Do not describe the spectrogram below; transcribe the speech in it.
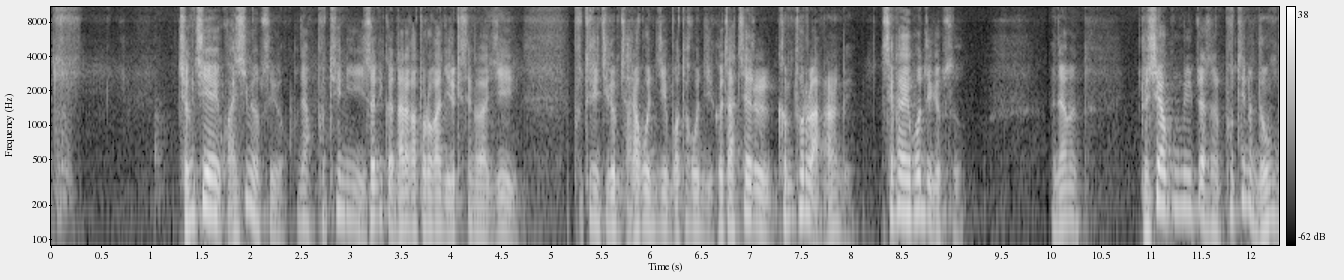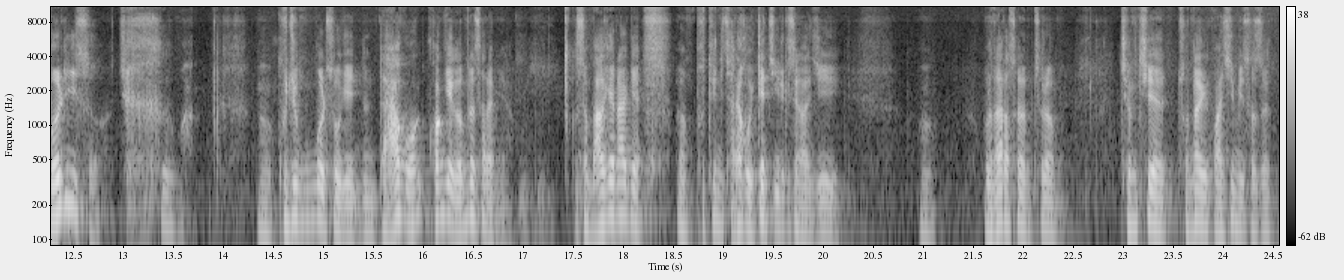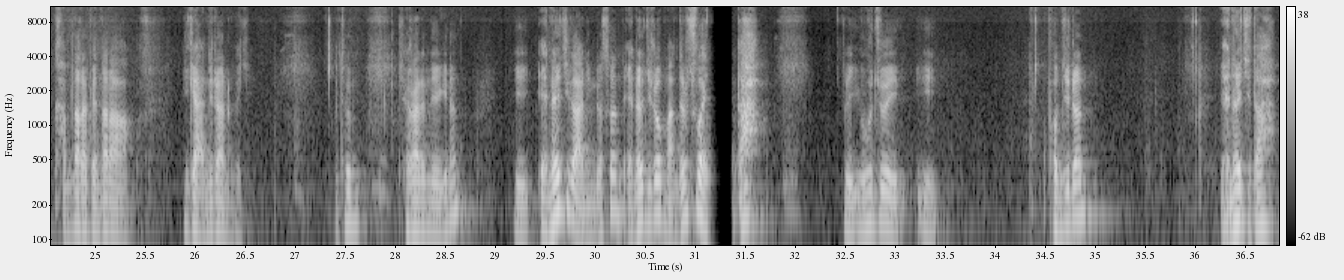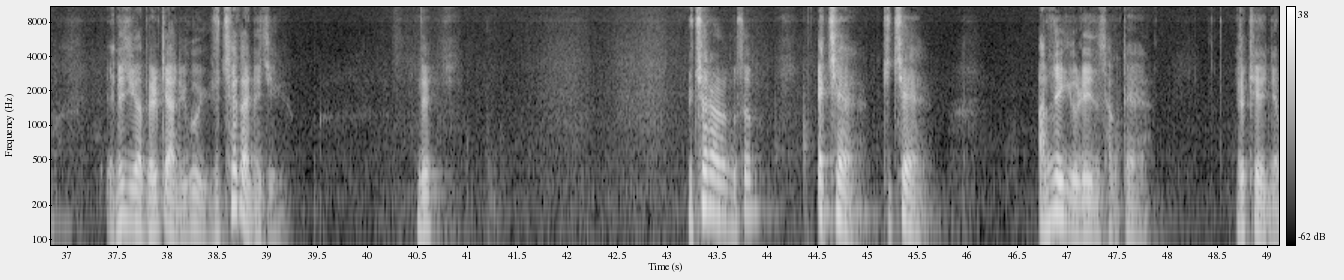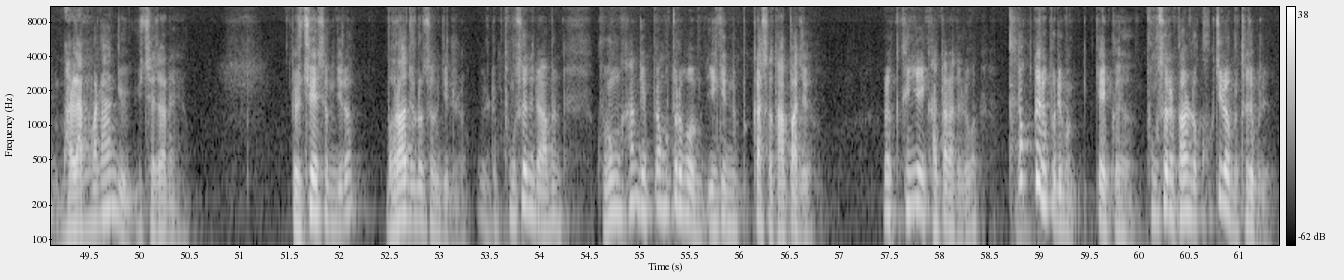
정치에 관심이 없어요. 그냥 푸틴이 있으니까 나라가 돌아가지 이렇게 생각하지 푸틴이 지금 잘하고 있는지 못하고 있는지 그 자체를 검토를 안 하는 거예요. 생각해 본 적이 없어. 왜냐하면 러시아 국민 입장에서는 푸틴은 너무 멀리 있어. 막 어, 구중궁궐 속에 있는 나하고 관계가 없는 사람이야. 그래서 막연하게 어, 푸틴이 잘하고 있겠지 이렇게 생각하지. 어, 우리나라 사람처럼 정치에 존나게 관심이 있어서 감나라 배나라 이게 아니라는 거지. 하여튼 제가 하는 얘기는 이 에너지가 아닌 것은 에너지로 만들 수가 있다. 이 우주의 이 본질은 에너지다. 에너지가 별게 아니고 유체가 에너지예요. 근데 유체라는 것은 액체, 기체, 압력이 걸려있는 상태. 이렇게 이제 말랑말랑한 게 유체잖아요. 그 유체의 성질은 몰아주는. 일단 풍선이라면 구멍 한 개 뿅 뚫어보면 이게 가스가 다 빠져. 굉장히 간단하죠. 똑 때려버리면 깰 거예요. 풍선을 바늘로 콕 찔러버리면 터져버려요.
